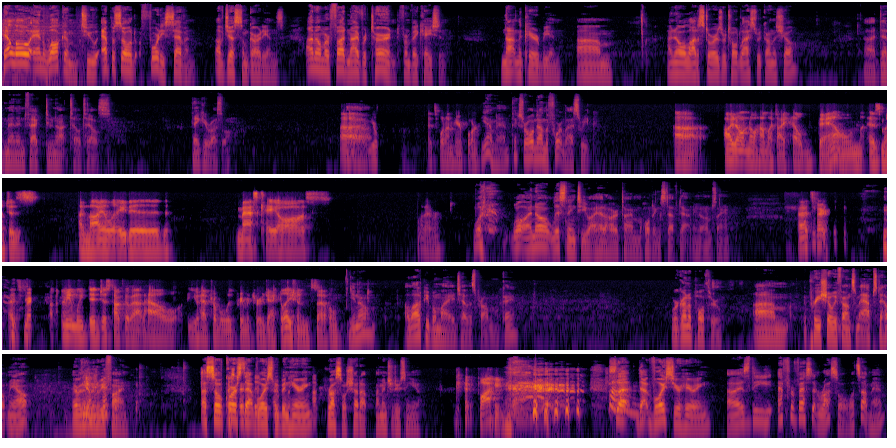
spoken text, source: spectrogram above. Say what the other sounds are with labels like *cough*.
Hello and welcome to episode 47 of Just Some Guardians. I'm Elmer Fudd and I've returned from vacation. Not in the Caribbean. Um, I know a lot of stories were told last week on the show. Uh, dead men, in fact, do not tell tales. Thank you, Russell. Uh, Uh, you're, that's what I'm here for. Yeah, man. Thanks for holding down the fort last week. Uh, I don't know how much I held down as much as annihilated, mass chaos, whatever. What? *laughs* Well, I know listening to you, I had a hard time holding stuff down. You know what I'm saying? That's fair. That's fair. I mean, we did just talk about how you have trouble with premature ejaculation, so You know, a lot of people my age have this problem. Okay, we're gonna pull through. Um, pre-show, we found some apps to help me out. Everything's gonna be fine. Uh, so, of course, that *laughs* voice we've been hearing, Russell. Shut up! I'm introducing you. *laughs* fine. *laughs* So that that voice you're hearing uh, is the effervescent Russell. What's up, man?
